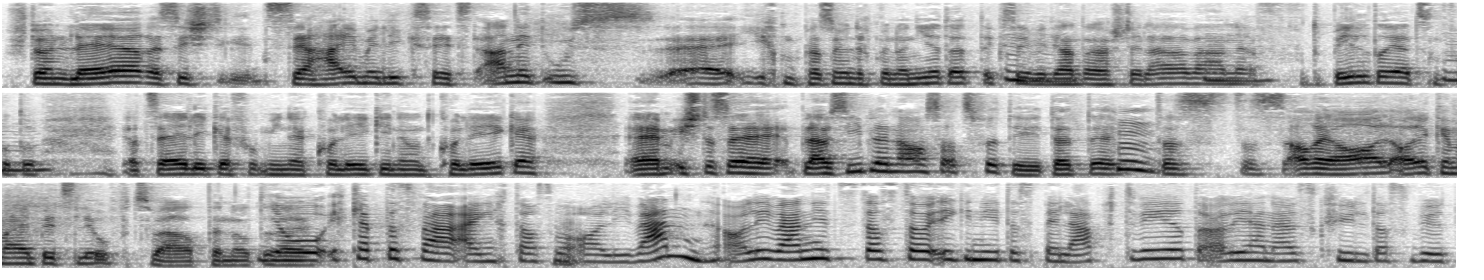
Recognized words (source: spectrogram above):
stehen leer, es ist sehr heimelig, sieht jetzt auch nicht aus. Äh, ich persönlich bin noch nie dort gewesen, mhm. will ich an der Stelle auch erwähnen, mhm. von den Bildern jetzt und von den mhm. Erzählungen von meinen Kolleginnen und Kollegen. Ähm, ist das ein plausibler Ansatz für dich, dort äh, hm. das, das Areal allgemein ein bisschen aufzuwerten? Oder? Ja, ich glaube, das wäre eigentlich das, was ja. alle wollen. Alle wollen jetzt, dass da irgendwie das belebt wird. Alle haben auch das Gefühl, das würde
